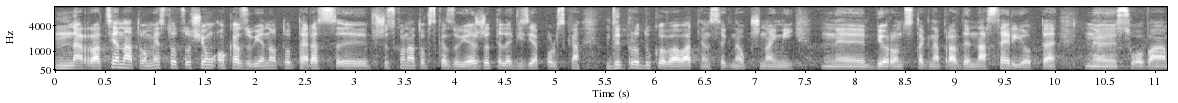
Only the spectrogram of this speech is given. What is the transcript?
narracja, natomiast to, co się okazuje, no to teraz wszystko na to wskazuje, że telewizja polska wyprodukowała ten sygnał, przynajmniej biorąc tak naprawdę na serio te słowa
